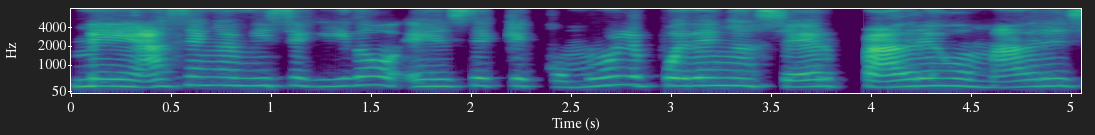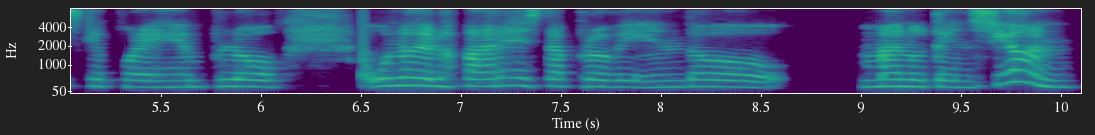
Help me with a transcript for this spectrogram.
me hacen a mí seguido es de que cómo le pueden hacer padres o madres que, por ejemplo, uno de los padres está proveyendo manutención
